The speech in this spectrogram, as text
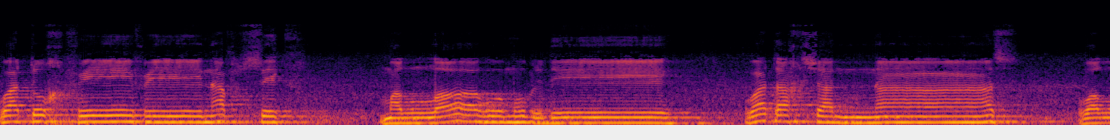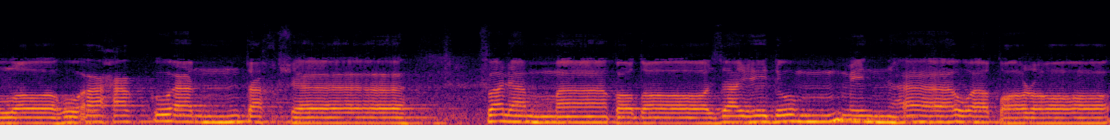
وتخفي في نفسك ما الله مبديه وتخشى الناس والله أحق أن تخشاه. فلما قضى زيد منها وطرا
